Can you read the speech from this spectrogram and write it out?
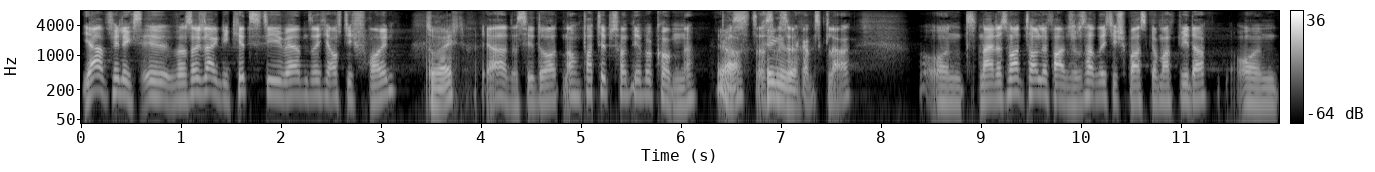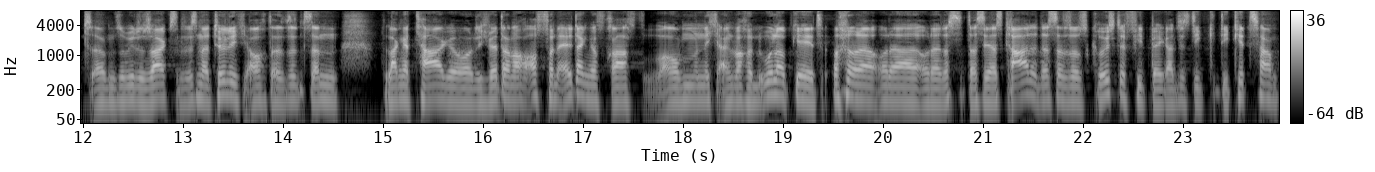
ja Felix, äh, was soll ich sagen? Die Kids, die werden sich auf dich freuen. Zu Recht. Ja, dass sie dort noch ein paar Tipps von dir bekommen, ne? Ja, das, das ist ja ganz klar. Und nein, das war eine tolle Veranstaltung. Das hat richtig Spaß gemacht wieder. Und ähm, so wie du sagst, es ist natürlich auch, da sind dann lange Tage und ich werde dann auch oft von Eltern gefragt, warum man nicht einfach in Urlaub geht oder oder oder dass dass sie das gerade, das ist also das größte Feedback, also die die Kids haben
